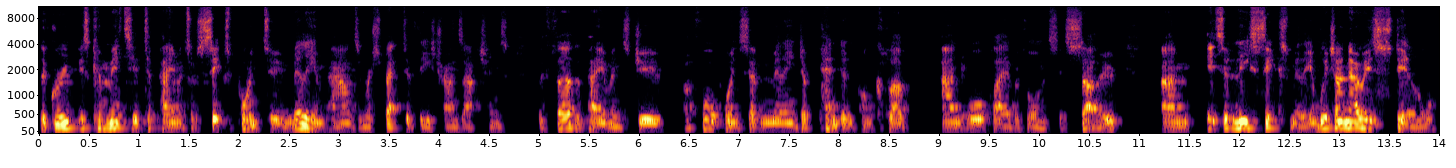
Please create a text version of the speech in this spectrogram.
The group is committed to payments of £6.2 million in respect of these transactions, with further payments due of £4.7 million dependent on club and or player performances. So um, it's at least £6 million, which I know is still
